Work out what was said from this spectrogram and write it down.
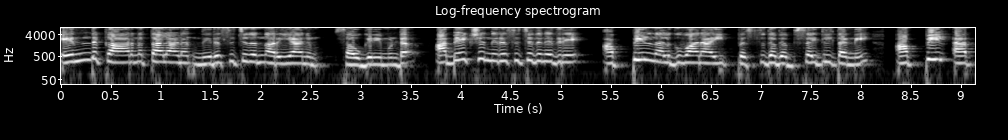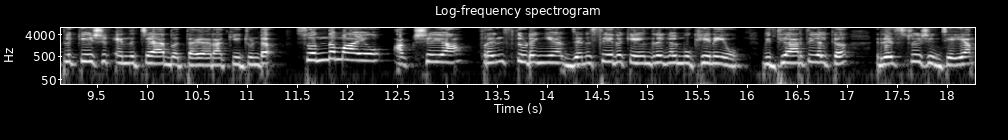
എന്ത് കാരണത്താലാണ് നിരസിച്ചതെന്ന് അറിയാനും സൗകര്യമുണ്ട്. അപേക്ഷ നിരസിച്ചതിനെതിരെ അപ്പീൽ നൽകുവാനായി പ്രസ്തുത വെബ്സൈറ്റിൽ തന്നെ അപ്പീൽ ആപ്ലിക്കേഷൻ എന്ന ടാബ് തയ്യാറാക്കിയിട്ടുണ്ട്. സ്വന്തമായോ അക്ഷയ ഫ്രണ്ട്സ് തുടങ്ങിയ ജനസേവ കേന്ദ്രങ്ങൾ മുഖേനയോ വിദ്യാർത്ഥികൾക്ക് രജിസ്ട്രേഷൻ ചെയ്യാം.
